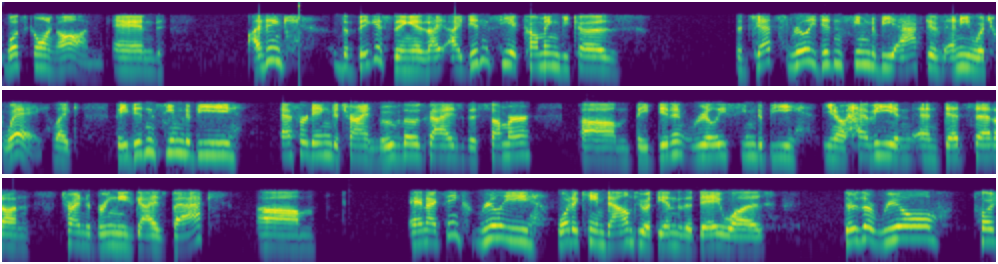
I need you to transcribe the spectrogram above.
what's going on? And I think the biggest thing is I, I didn't see it coming because the Jets really didn't seem to be active any which way. Like they didn't seem to be efforting to try and move those guys this summer. Um, they didn't really seem to be, you know, heavy and, and dead set on trying to bring these guys back. Um, and I think really what it came down to at the end of the day was there's a real push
